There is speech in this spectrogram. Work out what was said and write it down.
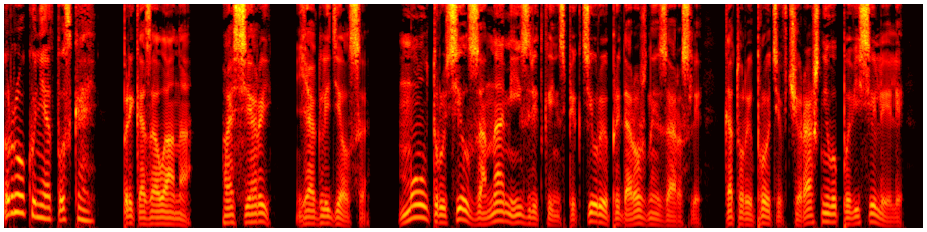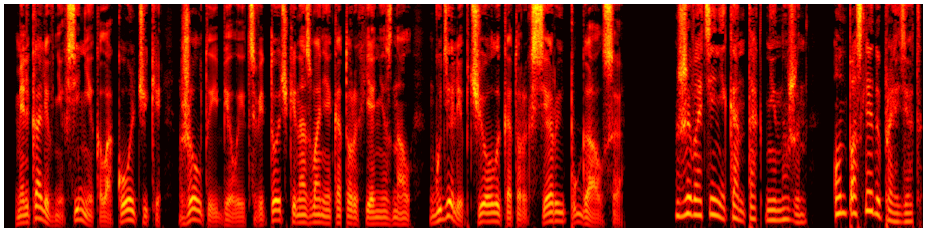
«Руку не отпускай», — приказала она. «А серый?» Я огляделся. Мул трусил за нами, изредка инспектируя придорожные заросли, которые против вчерашнего повеселели. Мелькали в них синие колокольчики, желтые и белые цветочки, названия которых я не знал, гудели пчелы, которых серый пугался. «Животине контакт не нужен, он по следу пройдет».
